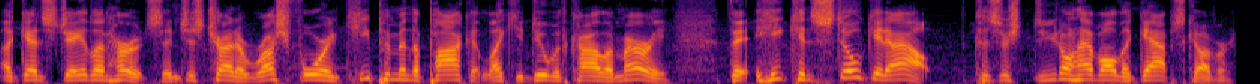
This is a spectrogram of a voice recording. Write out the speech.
against Jalen Hurts and just try to rush four and keep him in the pocket like you do with Kyler Murray, that he can still get out because you don't have all the gaps covered.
